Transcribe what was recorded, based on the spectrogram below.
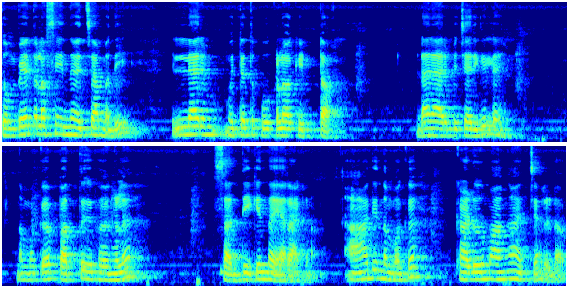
തുമ്പയും തുളസി ഇന്ന് വെച്ചാൽ മതി. എല്ലാവരും മുറ്റത്ത് പൂക്കളൊക്കെ ഇട്ടോ? ഇടാൻ ആരംഭിച്ചായിരിക്കില്ലേ നമുക്ക് പത്ത് വിഭവങ്ങൾ സദ്യക്കും തയ്യാറാക്കണം. ആദ്യം നമുക്ക് കടുമാങ്ങ അച്ചാറിടാം.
